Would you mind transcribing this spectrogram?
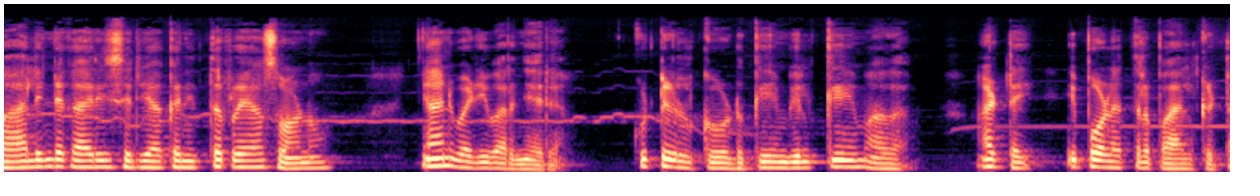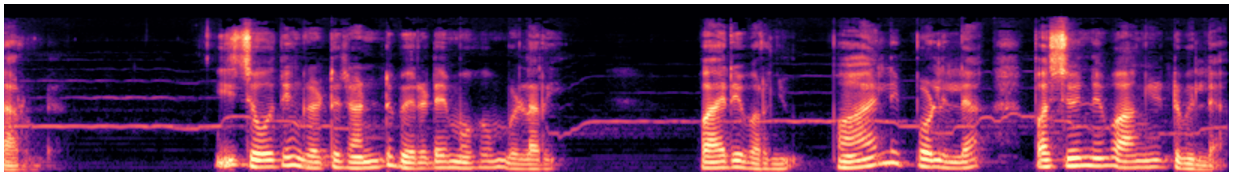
പാലിന്റെ കാര്യം ശരിയാക്കാൻ ഇത്ര പ്രയാസമാണോ? ഞാൻ വഴി പറഞ്ഞുതരാം. കുട്ടികൾക്ക് കൊടുക്കുകയും വിൽക്കുകയും ആകാം. ആട്ടെ ഇപ്പോൾ എത്ര പാൽ കിട്ടാറുണ്ട്? ഈ ചോദ്യം കേട്ട് രണ്ടുപേരുടെയും മുഖം വിളറി. ഭാര്യ പറഞ്ഞു ഇല്ല പശുവിനെ വാങ്ങിയിട്ടുമില്ല.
